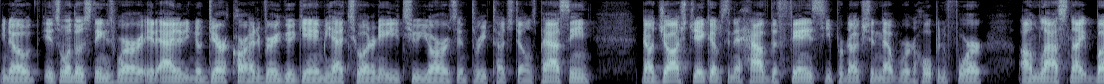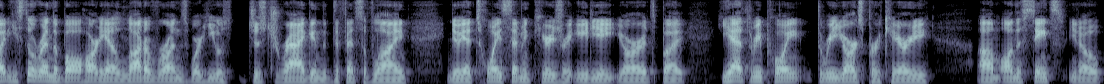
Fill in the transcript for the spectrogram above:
you know, it's one of those things where it added, you know, Derek Carr had a very good game. He had 282 yards and three touchdowns passing. Now, Josh Jacobs didn't have the fantasy production that we're hoping for um, last night, but he still ran the ball hard. He had a lot of runs where he was just dragging the defensive line. You know, he had 27 carries for 88 yards, but he had 3.3 yards per carry. Um, on the Saints, you know,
